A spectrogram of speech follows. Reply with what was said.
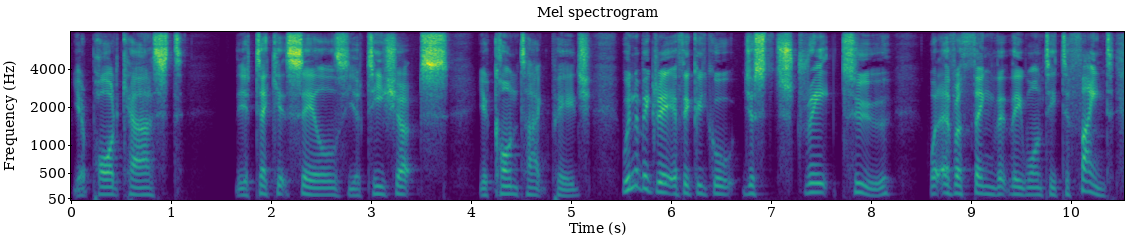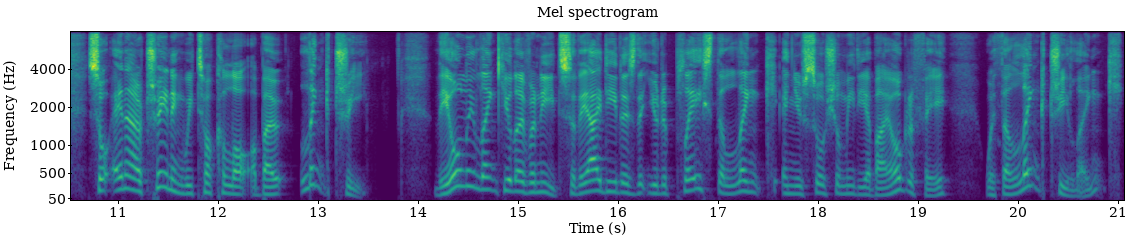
your podcast, your ticket sales, your t shirts, your contact page. Wouldn't it be great if they could go just straight to whatever thing that they wanted to find. So in our training, we talk a lot about Linktree. The only link you'll ever need. So the idea is that you replace the link in your social media biography with a Linktree link,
